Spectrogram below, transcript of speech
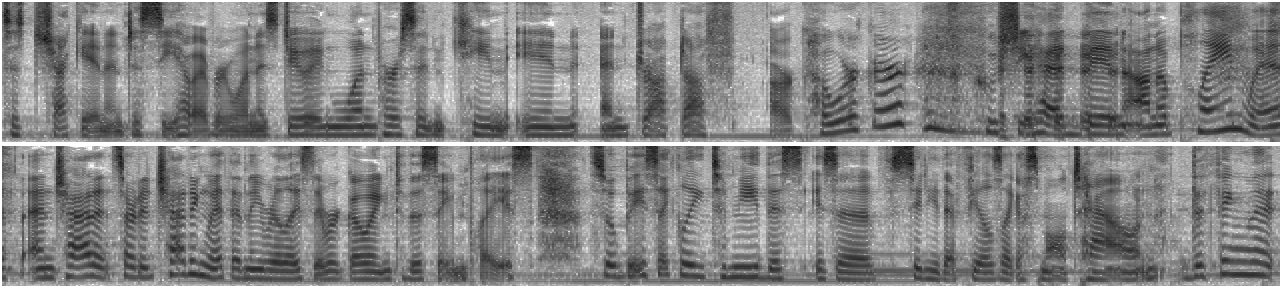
to check in and to see how everyone is doing. One person came in and dropped off our coworker who she had been on a plane with and chatted started chatting with and they realized they were going to the same place. So basically to me this is a city that feels like a small town. The thing that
